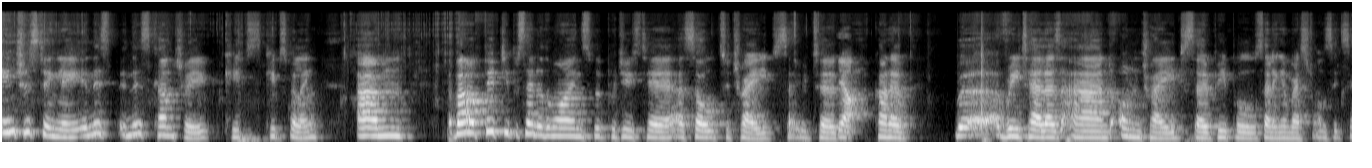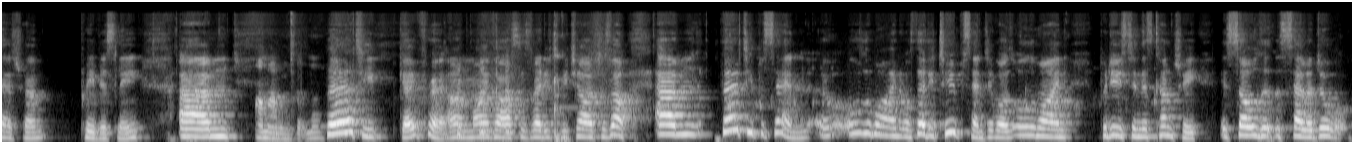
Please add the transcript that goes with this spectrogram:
interestingly in this in this country keeps keeps spilling. Um, about fifty percent of the wines that are produced here are sold to trade, so to yeah, kind of uh, retailers and on trade, so people selling in restaurants, etc. Previously, um, I'm having a bit more. 30 go for it oh, my glass is ready to be charged as well um 30% of all the wine or 32% it was all the wine produced in this country is sold at the cellar door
